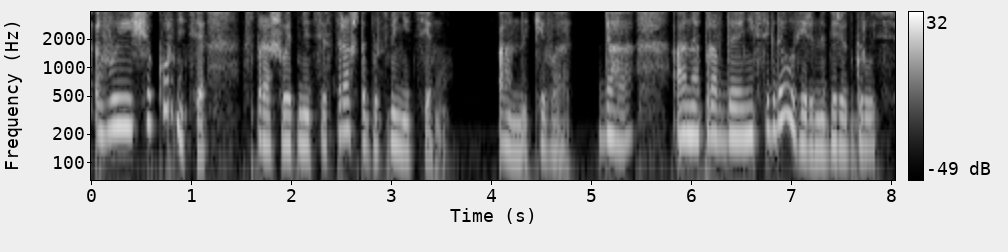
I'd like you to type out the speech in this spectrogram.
«Вы еще кормите?» — спрашивает медсестра, чтобы сменить тему. Анна кивает. «Да, она, правда, не всегда уверенно берет грудь.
